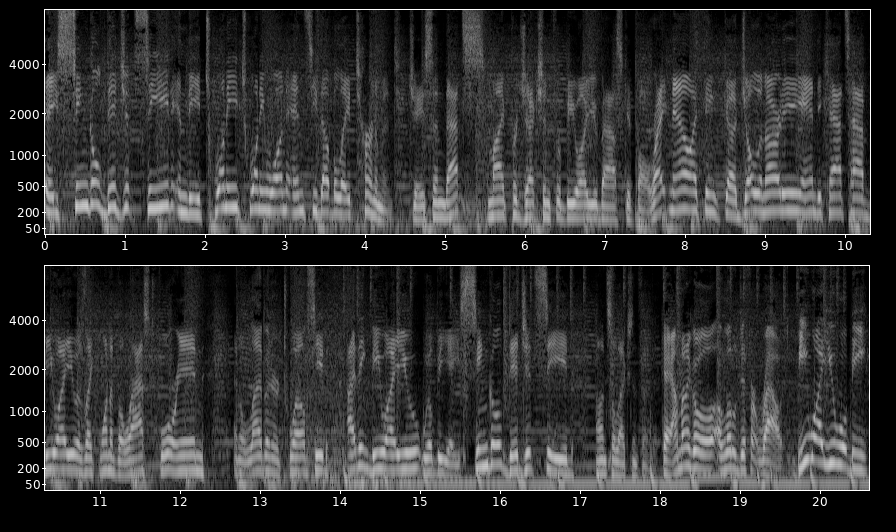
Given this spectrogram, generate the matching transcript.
A single digit seed in the 2021 NCAA tournament. Jason, that's my projection for BYU basketball. Right now, I think uh, Joe Lunardi, Andy Katz have BYU as like one of the last four in, an 11 or 12 seed. I think BYU will be a single digit seed on Selection Sunday. Okay, I'm going to go a little different route. BYU will be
